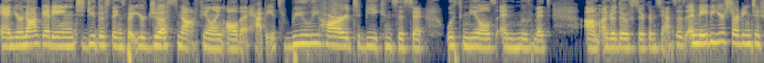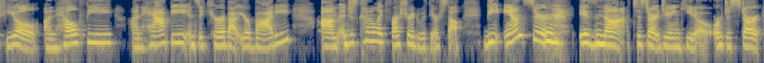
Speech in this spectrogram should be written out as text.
and you're not getting to do those things, but you're just not feeling all that happy. It's really hard to be consistent with meals and movement um, under those circumstances. And maybe you're starting to feel unhealthy, unhappy, insecure about your body, um, and just kind of like frustrated with yourself. The answer is not to start doing keto or to start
